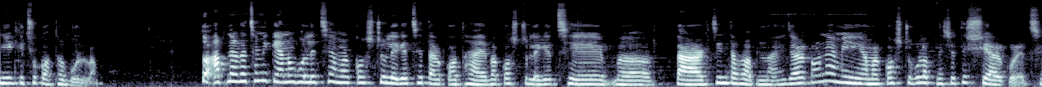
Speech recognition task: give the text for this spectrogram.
নিয়ে কিছু কথা বললাম। তো আপনার কাছে আমি কেন বলেছি আমার কষ্ট লেগেছে তার কথায় বা কষ্ট লেগেছে তার চিন্তা ভাবনায় যার কারণে আমি আমার কষ্টগুলো আপনার সাথে শেয়ার করেছি।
